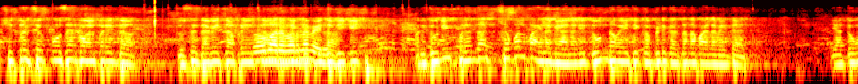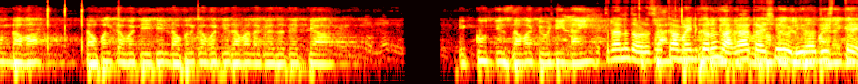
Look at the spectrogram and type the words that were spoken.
क्षेत्ररक्षक पोहोचत बॉल पर्यंत दुसऱ्या धावेचा प्रयत्न. विकेट आणि दोन्ही फलंदाज चपल पाहायला मिळाला आणि दोन धावा इथे कंप्लीट करताना या दोन धावा. धावपलकावरती येतील. धावपलकावरती धावा लागल्या जातात त्या एकोणतीस धावा ट्वेंटी नाईन मित्रांनो थोडंसं कमेंट करून सांगा कशी व्हिडिओ दिसते.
